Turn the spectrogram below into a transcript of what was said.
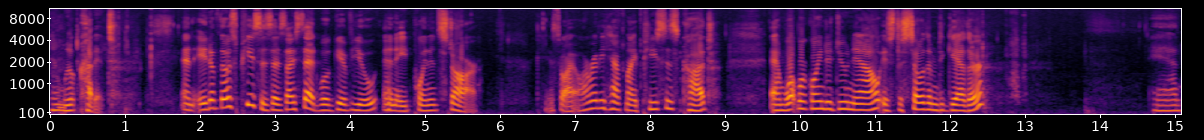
and we'll cut it. And eight of those pieces, as I said, will give you an eight-pointed star. Okay, so I already have my pieces cut, and what we're going to do now is to sew them together. And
